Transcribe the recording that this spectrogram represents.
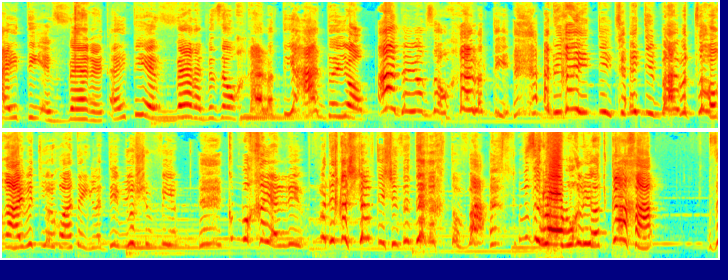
הייתי עיוורת, הייתי עיוורת וזה אוכל אותי עד היום, עד היום זה אוכל אותי. אני ראיתי, הייתי באה בצהריים, הייתי רואה את הילדים יושבים כמו חיילים, ואני חשבתי שזה דרך טובה, וזה לא אמור להיות ככה. זה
